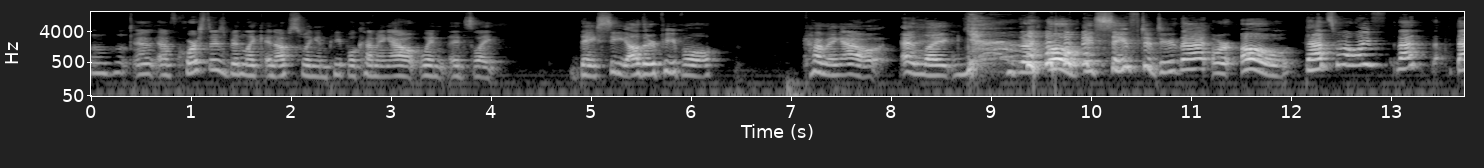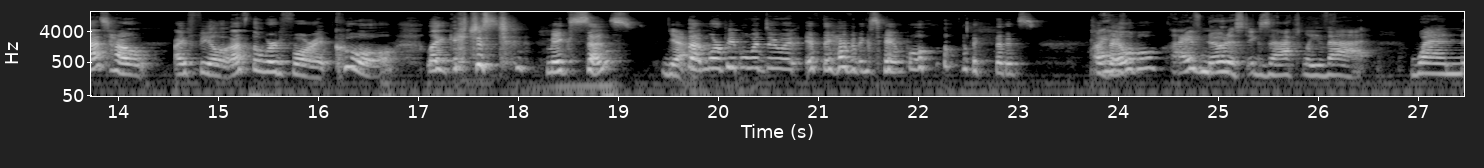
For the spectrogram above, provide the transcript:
Mhm. And of course, there's been like an upswing in people coming out when it's like they see other people coming out and like like, oh, it's safe to do that, or oh, that's how I that that's how I feel. That's the word for it. Cool. Like it just makes sense yeah that more people would do it if they have an example like that it's I have- available. I've noticed exactly that. When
